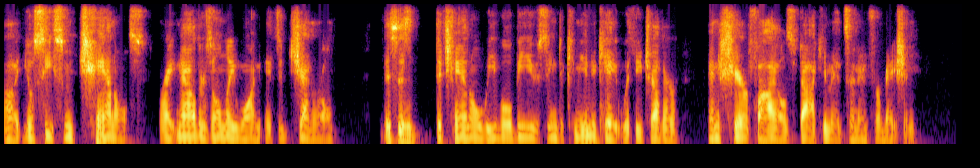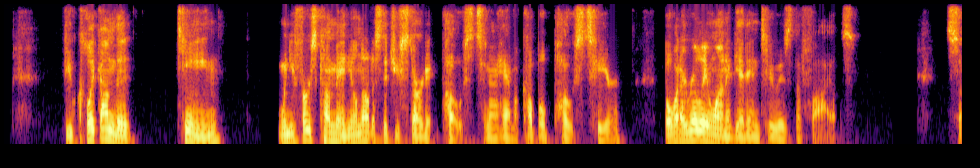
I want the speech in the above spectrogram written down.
uh, you'll see some channels. Right now, there's only one. It's a general. This is the channel we will be using to communicate with each other and share files, documents, and information. If you click on the team, when you first come in, you'll notice that you start at posts, and I have a couple posts here. But what I really want to get into is the files. So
